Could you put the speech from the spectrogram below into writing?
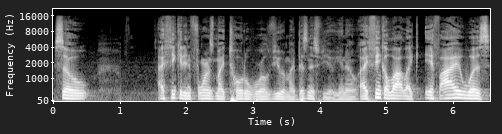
So I think it informs my total worldview and my business view. You know, I think a lot like if I was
